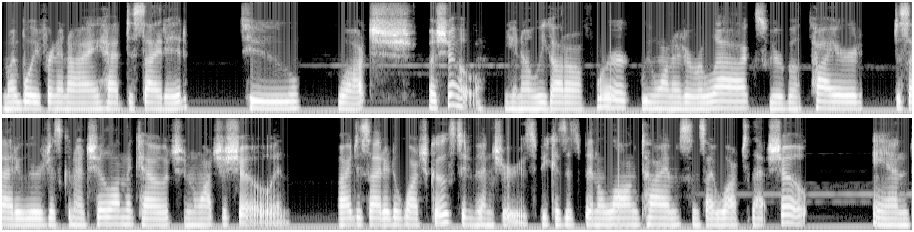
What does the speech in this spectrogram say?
my boyfriend and I had decided to watch a show. You know, we got off work, we wanted to relax, we were both tired, decided we were just going to chill on the couch and watch a show. And I decided to watch Ghost Adventures because it's been a long time since I watched that show. And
